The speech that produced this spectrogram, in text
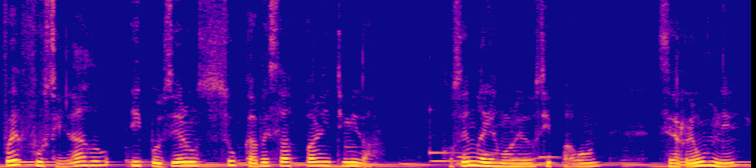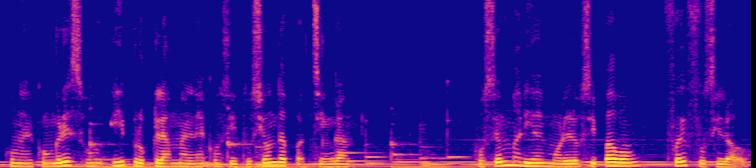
fue fusilado y pusieron su cabeza para intimidar. José María Morelos y Pavón se reúne con el Congreso y proclama la Constitución de Apatzingán. José María Morelos y Pavón fue fusilado.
